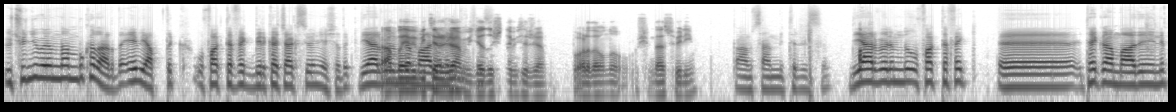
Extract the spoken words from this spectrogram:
3. bölümden bu kadar da ev yaptık. Ufak tefek birkaç aksiyon yaşadık. Diğer Ben bu bölümde evi madene bitireceğim. gideceğiz. Video dışında bitireceğim. Bu arada onu şimdiden söyleyeyim. Tamam sen bitirirsin. Diğer bölümde ufak tefek eee, tekrar madene inip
